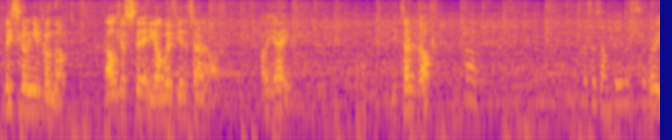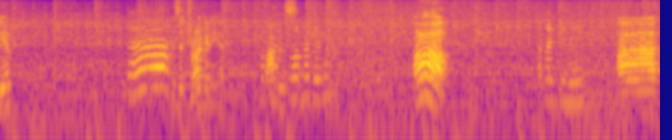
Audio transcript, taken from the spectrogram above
At least you got a new gun though. I'll just stay here. I'll wait for you to turn it off. Oh yay! You turned it off. Oh. Because a zombie was sort Where are you? Ah! There's a dragon here. What, happens? what am I doing? Ah! That might be me. Ah!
